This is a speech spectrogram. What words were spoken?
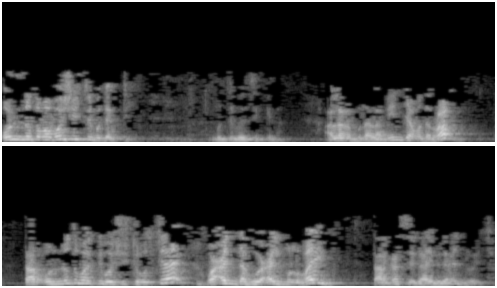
অন্যতম বৈশিষ্ট্যের মধ্যে একটি। বুঝতে পেরেছেন কিনা? আল্লাহ রব্বুল আলমিন যে আমাদের রব, তার অন্যতম একটি বৈশিষ্ট্য হচ্ছে, ওয়াইন্দাহু আলমুল গাইব তার কাছে গাইবের আইন রয়েছে।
